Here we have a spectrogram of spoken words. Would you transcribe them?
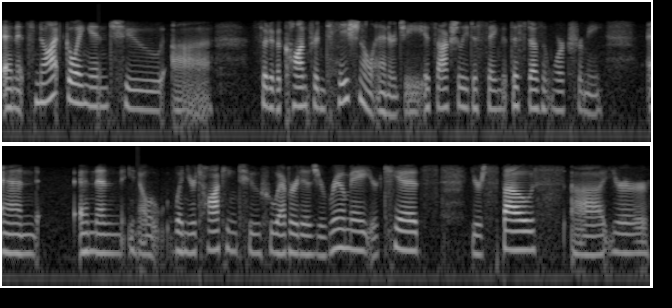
and it's not going into uh, sort of a confrontational energy. It's actually just saying that this doesn't work for me. And and then you know when you're talking to whoever it is your roommate your kids your spouse uh your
